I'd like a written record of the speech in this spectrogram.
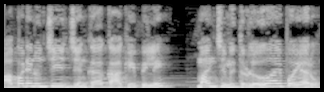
అప్పటి నుంచి జింక కాకి పిల్లి మంచి మిత్రులు అయిపోయారు.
